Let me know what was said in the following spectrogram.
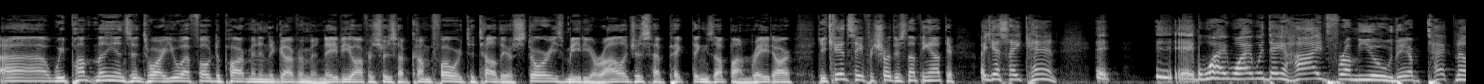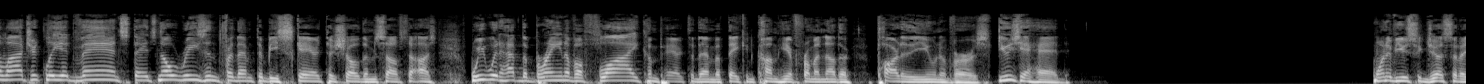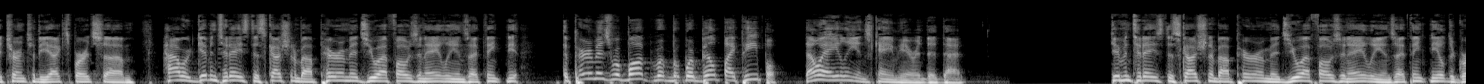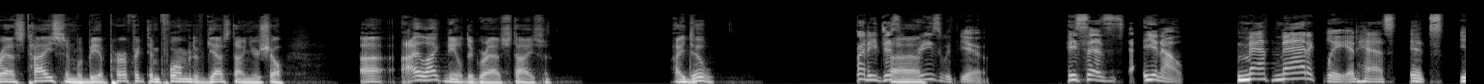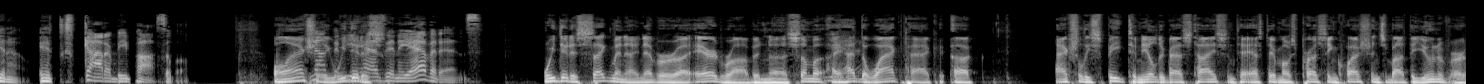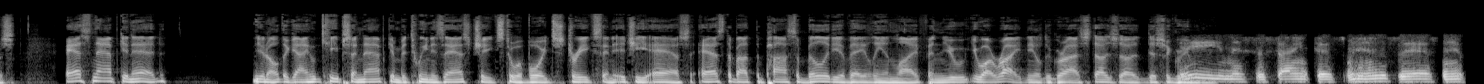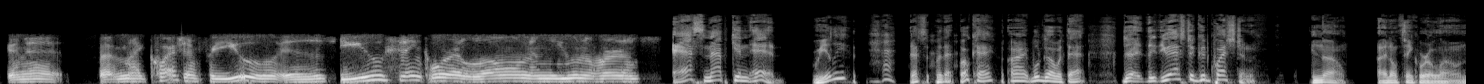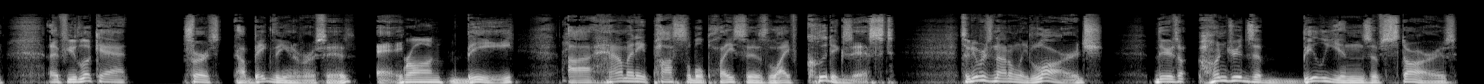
Uh, we pump millions into our UFO department in the government. Navy officers have come forward to tell their stories. Meteorologists have picked things up on radar. You can't say for sure there's nothing out there. Uh, yes, I can. Eh, Why, why would they hide from you? They're technologically advanced. There's no reason for them to be scared to show themselves to us. We would have the brain of a fly compared to them if they could come here from another part of the universe. Use your head. One of you suggested I turn to the experts. Um, Howard, given today's discussion about pyramids, UFOs, and aliens, I think the, the pyramids were, bought, were, were built by people. No aliens came here and did that. Given today's discussion about pyramids, UFOs, and aliens, I think Neil deGrasse Tyson would be a perfect informative guest on your show. Uh, I like Neil deGrasse Tyson. I do. But he disagrees with you. He says, you know, mathematically it has, it's, you know, it's gotta be possible. Well, actually, we he did a has any evidence. we did a segment I never uh, aired, Robin. Uh, some of- I had the Wack Pack uh, actually speak to Neil deGrasse Tyson to ask their most pressing questions about the universe. Ask Napkin Ed, you know, the guy who keeps a napkin between his ass cheeks to avoid streaks and itchy ass, asked about the possibility of alien life, and you you are right. Neil deGrasse does uh, disagree. Hey, Mr. Scientist, man, this is Napkin Ed. But my question for you is, do you think we're alone in the universe? Ask Napkin Ed. Really? That's that, okay. All right, we'll go with that. You asked a good question. No, I don't think we're alone. If you look at first how big the universe is, A. Wrong. B. Uh, how many possible places life could exist. So the universe is not only large, there's hundreds of billions of stars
